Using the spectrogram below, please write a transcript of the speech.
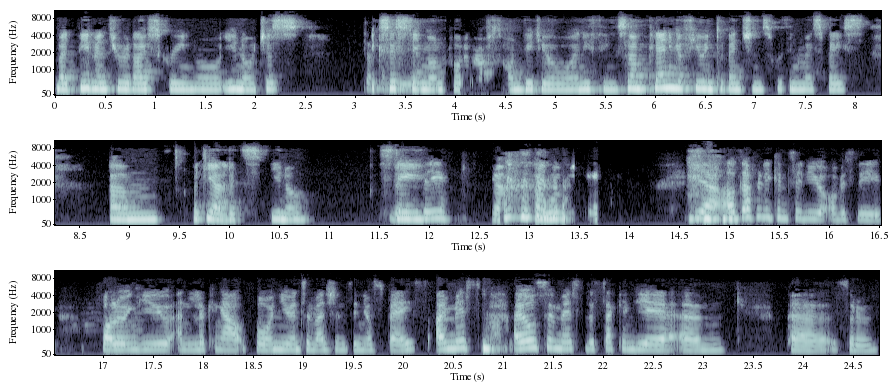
Might be even through a live screen or, you know, just Definitely, existing on photographs, on video or anything. So I'm planning a few interventions within my space. Um, but yeah, let's, you know, stay. Yeah, I will yeah, I'll definitely continue, obviously, following you and looking out for new interventions in your space. I missed, I also missed the second year, um, uh, sort of,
